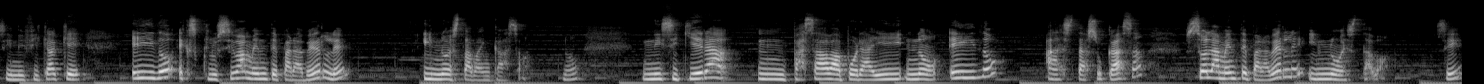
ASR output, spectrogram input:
significa que he ido exclusivamente para verle y no estaba en casa, ¿no? Ni siquiera mm, pasaba por ahí, no, he ido hasta su casa solamente para verle y no estaba, ¿sí?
